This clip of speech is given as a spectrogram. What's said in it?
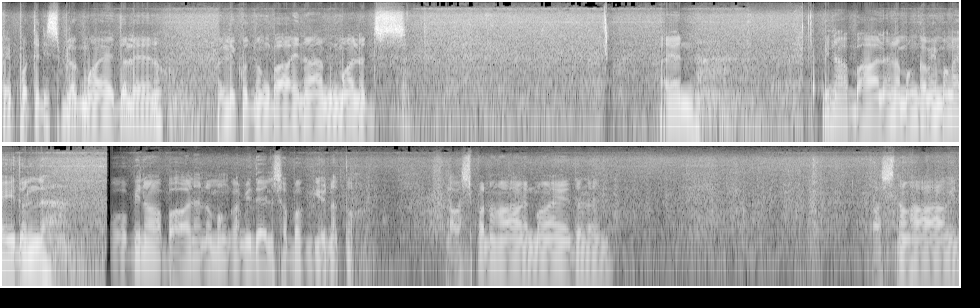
Okay, for today's vlog mga idol eh, no? Ang likod ng bahay namin mga lods. Ayan. Binabaha na naman kami mga idol. O, binabaha na naman kami dahil sa bagyo na to. Lakas pa ng hangin mga idol eh. Lakas ng hangin.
